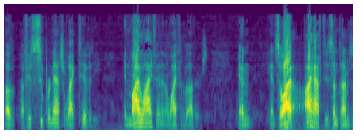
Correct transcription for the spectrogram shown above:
of, of His supernatural activity in my life and in the life of others. And, and so I, I have to sometimes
